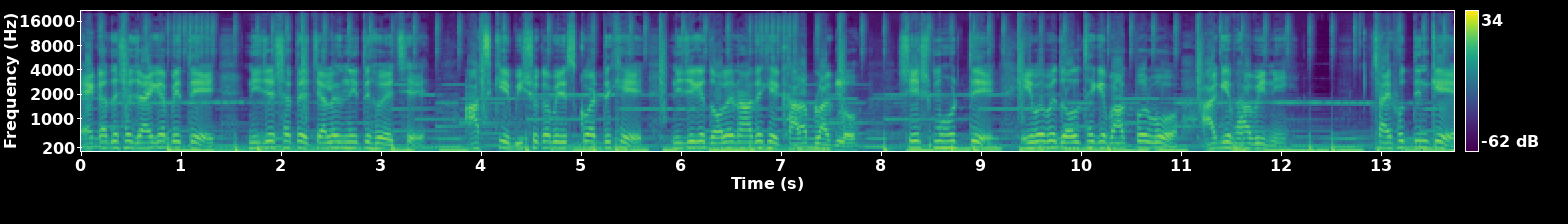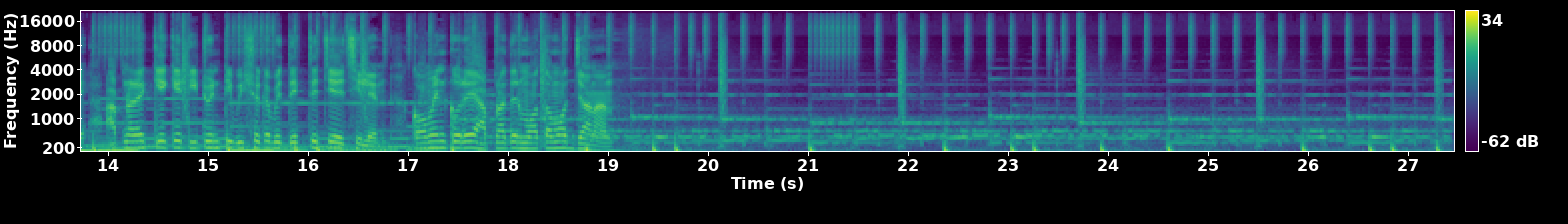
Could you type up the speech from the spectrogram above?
একাদশে জায়গা পেতে নিজের সাথে চ্যালেঞ্জ নিতে হয়েছে। আজকে বিশ্বকাপের স্কোয়াড দেখে নিজেকে দলে না দেখে খারাপ লাগল। শেষ মুহূর্তে এভাবে দল থেকে বাদ পড়ব আগে ভাবিনি। সাইফুদ্দিনকে আপনারা কে কে টি টোয়েন্টি বিশ্বকাপে দেখতে চেয়েছিলেন? কমেন্ট করে আপনাদের মতামত জানান।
